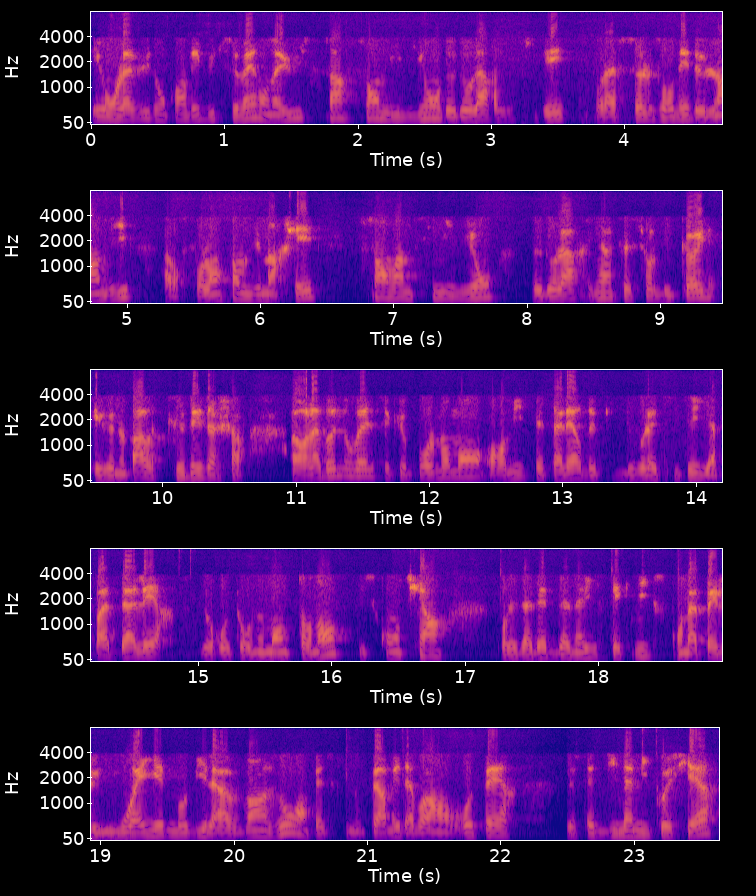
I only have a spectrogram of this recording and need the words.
et on l'a vu donc en début de semaine, on a eu 500 millions de dollars liquidés pour la seule journée de lundi. Alors sur l'ensemble du marché, 126 millions de dollars rien que sur le Bitcoin et je ne parle que des achats. Alors la bonne nouvelle, c'est que pour le moment, hormis cette alerte de pic de volatilité, il n'y a pas d'alerte de retournement de tendance puisqu'on tient pour les adeptes d'analyse technique ce qu'on appelle une moyenne mobile à 20 jours, en fait, ce qui nous permet d'avoir un repère de cette dynamique haussière.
